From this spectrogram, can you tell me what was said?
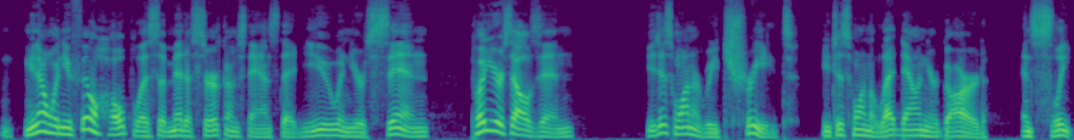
You know, when you feel hopeless amid a circumstance that you and your sin put yourselves in, you just want to retreat. You just want to let down your guard and sleep.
